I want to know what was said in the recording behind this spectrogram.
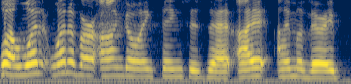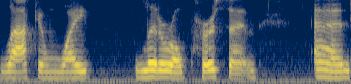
Well, one, one of our ongoing things is that I, I'm a very black and white literal person. And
